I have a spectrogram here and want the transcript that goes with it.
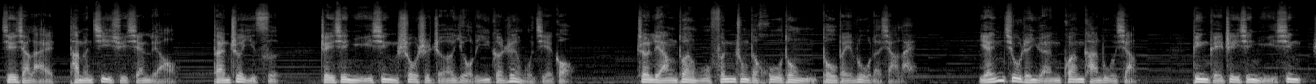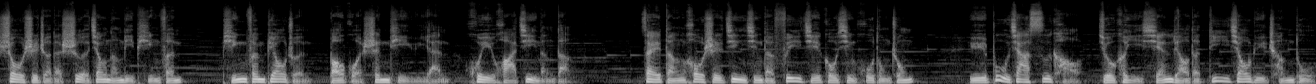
接下来，他们继续闲聊，但这一次，这些女性受试者有了一个任务结构。这两段五分钟的互动都被录了下来。研究人员观看录像，并给这些女性受试者的社交能力评分。评分标准包括身体语言、绘画技能等。在等候室进行的非结构性互动中，与不加思考就可以闲聊的低焦虑程度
